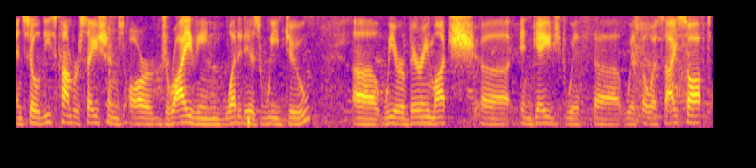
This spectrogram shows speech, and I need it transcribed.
And so these conversations are driving what it is we do. Uh, we are very much uh, engaged with, uh, with OSIsoft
